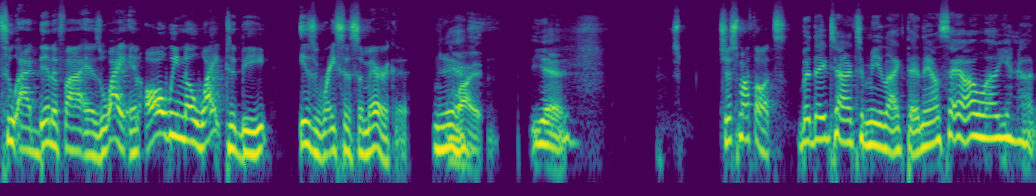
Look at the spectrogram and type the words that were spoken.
to identify as white, and all we know white to be is racist America. Yes. Right. Yeah. Just my thoughts. But they talk to me like that. And They'll say, "Oh well, you know,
